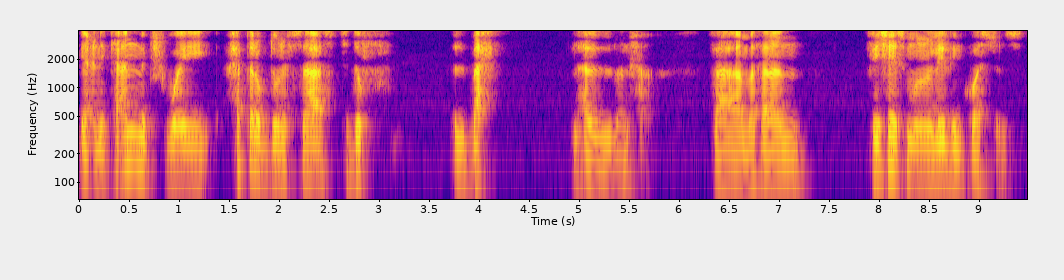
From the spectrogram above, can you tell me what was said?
يعني كأنك شوي حتى لو بدون إحساس تدف البحث لهالمنحى. فمثلا في شيء اسمه leading questions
